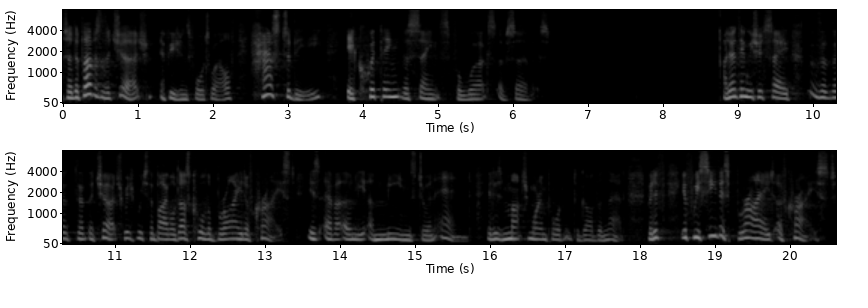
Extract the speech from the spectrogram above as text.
So the purpose of the church, Ephesians 4:12, has to be equipping the saints for works of service. I don't think we should say that the, the, the, church, which, which the Bible does call the bride of Christ, is ever only a means to an end. It is much more important to God than that. But if, if we see this bride of Christ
